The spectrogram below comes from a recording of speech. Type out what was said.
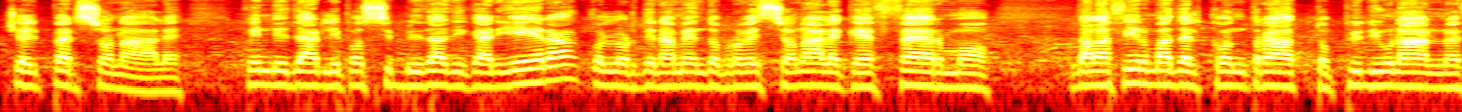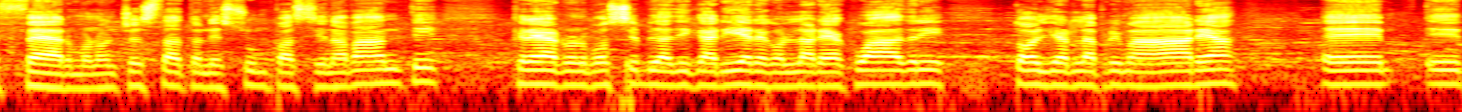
cioè il personale, quindi dargli possibilità di carriera con l'ordinamento professionale che è fermo dalla firma del contratto, più di un anno è fermo, non c'è stato nessun passo in avanti, creare una possibilità di carriera con l'area quadri, togliere la prima area, e, e,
